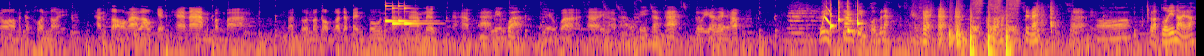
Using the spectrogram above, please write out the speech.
ก็มันจะข้นหน่อย ชั้นสองอะเราเก็บแค่หน้ามันบางๆ สัดส่วนผสมก็จะเป็นปูนสามน้ำหนึ่งนะครับอ่าเร็วกว่าเร็วกว่าใช่ครับอ่าโอเคช่างอะดูกันเลยครับเฮ้ยช่างเปลี่ยนคนปะเนี่ยใช่ไหมใช่อ๋อกลับตัวนิดหน่อยเนาะ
